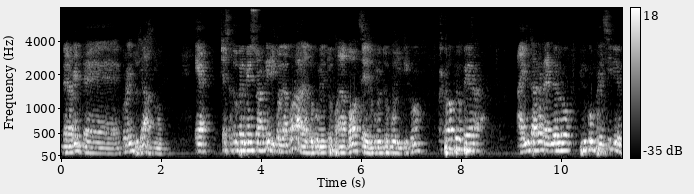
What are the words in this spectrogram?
veramente con entusiasmo e ci è stato permesso anche di collaborare al alla bozza del documento politico proprio per aiutare a renderlo più comprensibile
